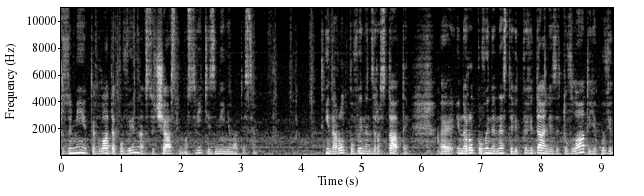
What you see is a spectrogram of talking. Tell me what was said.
Розумієте, влада повинна в сучасному світі змінюватися. І народ повинен зростати, Е, і народ повинен нести відповідальність за ту владу, яку він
